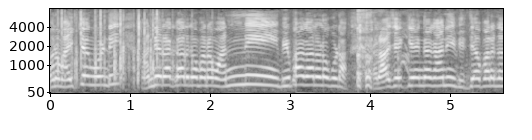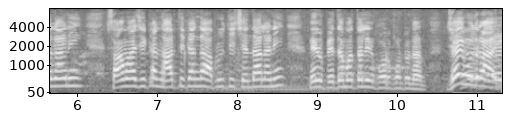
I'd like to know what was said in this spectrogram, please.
మనం ఐక్యంగా ఉండి అన్ని రకాలుగా మనం అన్ని విభాగాలలో కూడా రాజకీయంగా కానీ విద్యాపరంగా కానీ సామాజికంగా ఆర్థికంగా అభివృద్ధి చెందాలని నేను పెద్ద మొత్తాన్ని కోరుకుంటున్నాను. జై ముద్రాజ్!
